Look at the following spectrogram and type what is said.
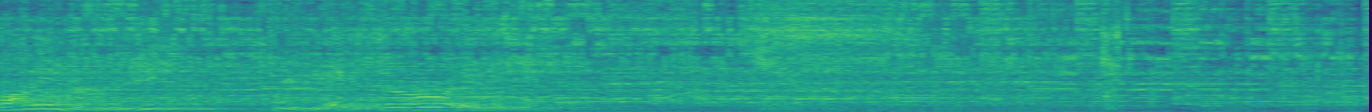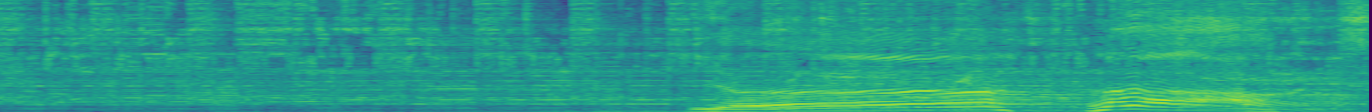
ああ、ああ、い行く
